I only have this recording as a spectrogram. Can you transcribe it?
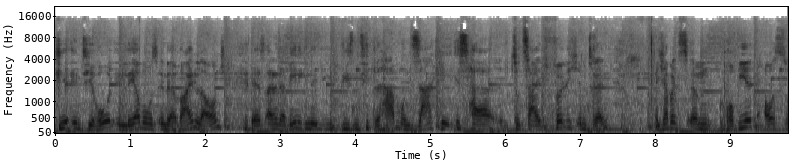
hier in Tirol, in Lermoos in der Weinlounge. Er ist einer der wenigen, die diesen Titel haben. Und Sake ist zurzeit völlig im Trend. Ich habe jetzt ähm, probiert aus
